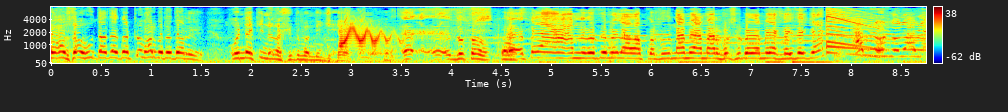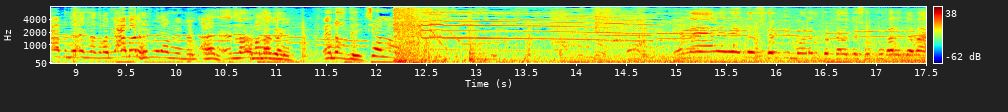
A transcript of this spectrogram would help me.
মাংসা হুদাতে টোবার মধ্যে ধরে। ওই না কিনে রাখছি তোমার এ, দোস্ত আপনারা যে বেলা আলাপ করতেছেন আমি আমার বাড়ি আমি একলাই যাই আমার না, না, না। এনক দিই চলো এনে, এনে, এনে, তো সৈকি মডেল করতে হয় তো শ্বশুর বাড়ি যাবা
